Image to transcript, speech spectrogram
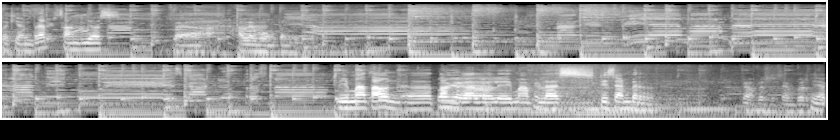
Bagian rap Sandios. saya Ale Wong Tendus. Nanging piye maneh atiku wis kadung tresno. 5 tahun uh, Oh, iya, tanggal iya. 15 Desember 15 Desember Ya.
